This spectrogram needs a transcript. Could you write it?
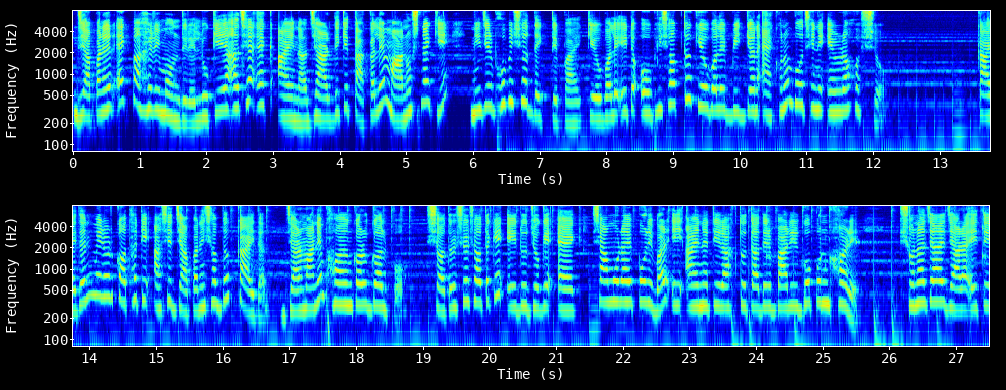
জাপানের এক পাহাড়ি মন্দিরে লুকিয়ে আছে এক আয়না, যার দিকে তাকালে মানুষ নাকি নিজের ভবিষ্যৎ দেখতে পায়। কেউ বলে এটা অভিশপ্ত, কেউ বলে বিজ্ঞান এখনও বোঝেনি এর রহস্য। কায়দান মিরর কথাটি আসে জাপানি শব্দ কায়দান, যার মানে ভয়ঙ্কর গল্প। সতেরোশো শতকে এডু যুগে এক সামুরাই পরিবার এই আয়নাটি রাখত তাদের বাড়ির গোপন ঘরে। শোনা যায় যারা এতে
